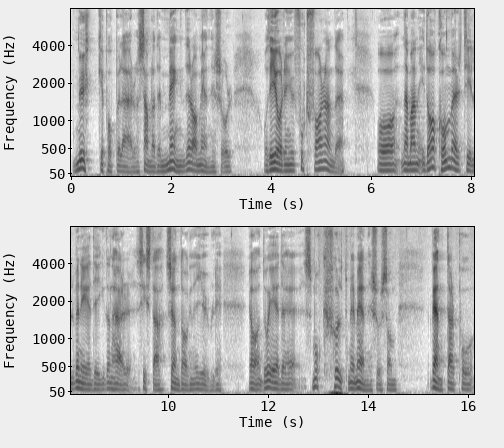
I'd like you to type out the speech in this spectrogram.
mycket populär och samlade mängder av människor. Och det gör den ju fortfarande. Och när man idag kommer till Venedig den här sista söndagen i juli, ja då är det smockfullt med människor som väntar på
